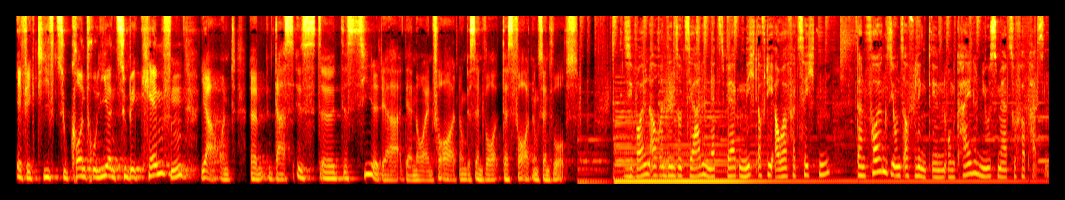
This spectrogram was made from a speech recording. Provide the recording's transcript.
effektiv zu kontrollieren, zu bekämpfen. Ja, und äh, das ist äh, das Ziel der, der neuen Verordnung, des, Entwur des Verordnungsentwurfs. Sie wollen auch in den sozialen Netzwerken nicht auf die Auer verzichten? Dann folgen Sie uns auf LinkedIn, um keine News mehr zu verpassen.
